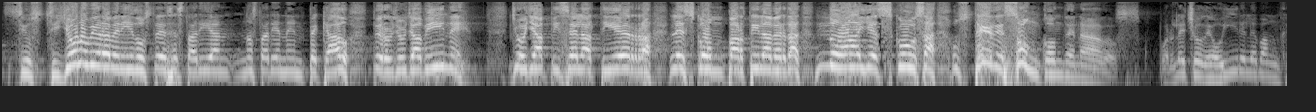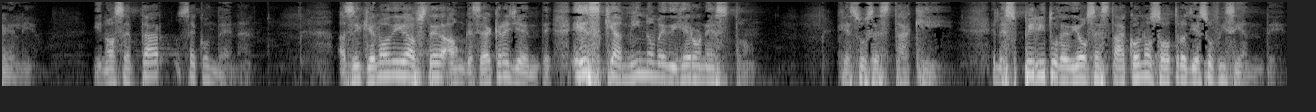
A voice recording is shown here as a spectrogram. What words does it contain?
si, si yo no hubiera venido, ustedes estarían, no estarían en pecado, pero yo ya vine. Yo ya pisé la tierra, les compartí la verdad. No hay excusa. Ustedes son condenados por el hecho de oír el Evangelio y no aceptar, se condenan. Así que no diga usted, aunque sea creyente, es que a mí no me dijeron esto. Jesús está aquí. El Espíritu de Dios está con nosotros y es suficiente.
